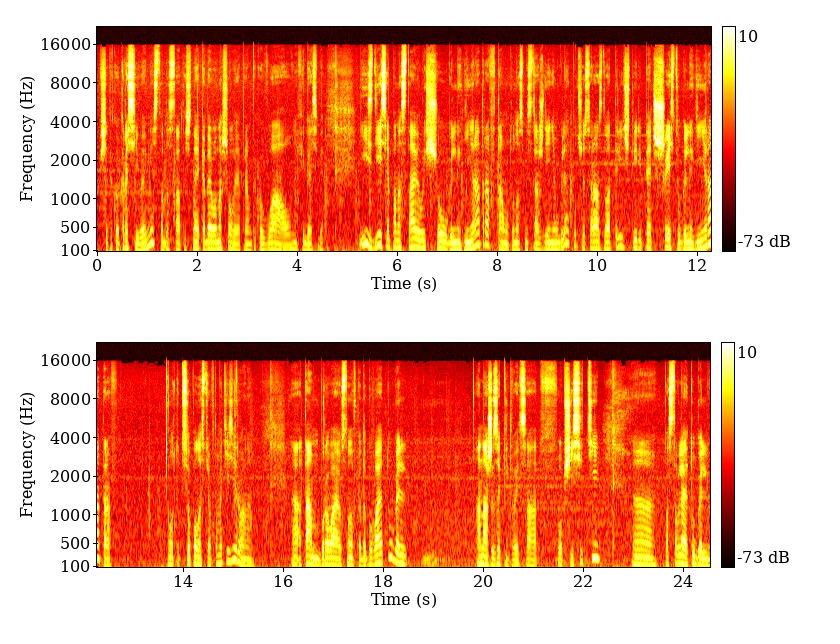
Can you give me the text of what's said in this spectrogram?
Вообще такое красивое место достаточно. Я когда его нашел, я прям такой, вау, нифига себе. И здесь я понаставил еще угольных генераторов. Там вот у нас месторождение угля. Получается раз, два, три, четыре, пять, шесть угольных генераторов. Вот тут все полностью автоматизировано. А, там буровая установка добывает уголь она же запитывается от общей сети, э, поставляет уголь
